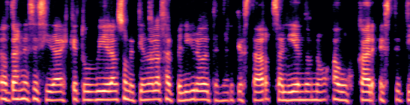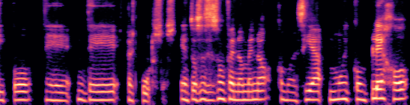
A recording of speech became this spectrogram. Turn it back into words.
otras necesidades que tuvieran, sometiéndolas al peligro de tener que estar saliendo ¿no? a buscar este tipo eh, de recursos. Entonces es un fenómeno, como decía, muy complejo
